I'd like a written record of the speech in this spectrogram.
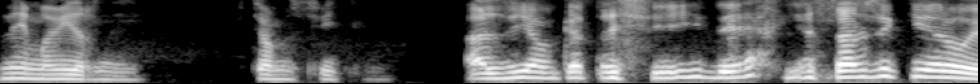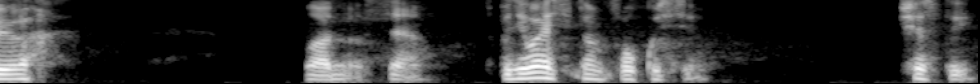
неймовірний в цьому світі. А зйомка то ще йде, я сам же керую. Ладно, все. Сподіваюся, там в фокусі. Щасти.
